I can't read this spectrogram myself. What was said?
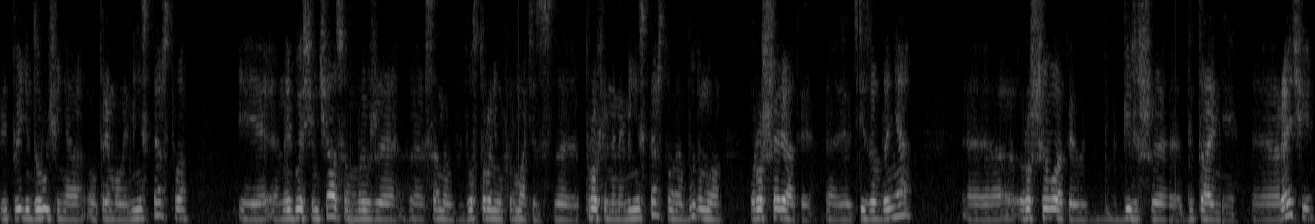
Відповідні доручення отримали міністерства, і найближчим часом ми вже е, саме в двосторонньому форматі з е, профільними міністерствами будемо розширяти ці завдання, розшивати більш детальні речі.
